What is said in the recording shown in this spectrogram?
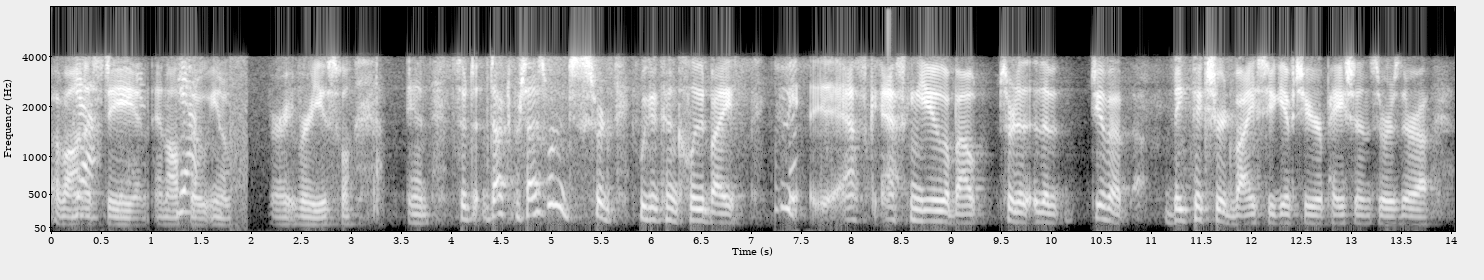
of honesty yeah. and, and also yeah. you know very very useful. And so, Dr. Prasad, I just wanted to sort of if we could conclude by mm-hmm. ask asking you about sort of the do you have a big picture advice you give to your patients, or is there a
